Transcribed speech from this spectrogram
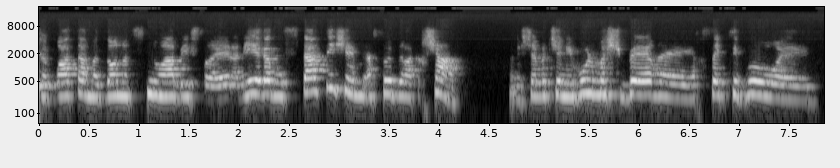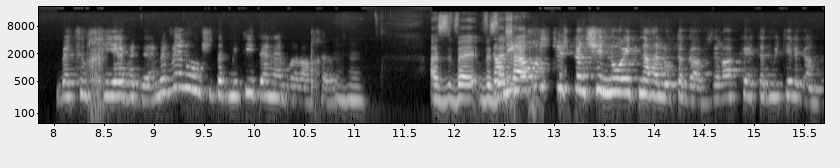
חברת המזון הצנועה בישראל. אני אגב הופתעתי שהם עשו את זה רק עכשיו. אני חושבת שניהול משבר uh, יחסי ציבור uh, בעצם חייב את זה. הם הבינו שתדמיתית אין להם ברירה אחרת. אז ו- וזה אני ש... לא חושבת שיש כאן שינוי התנהלות אגב, זה רק תדמיתי לגמרי.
